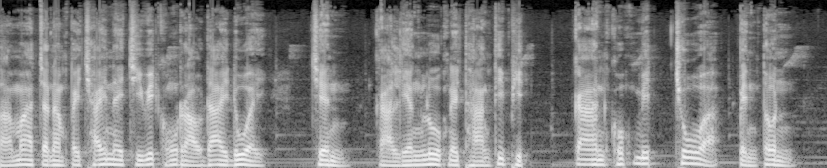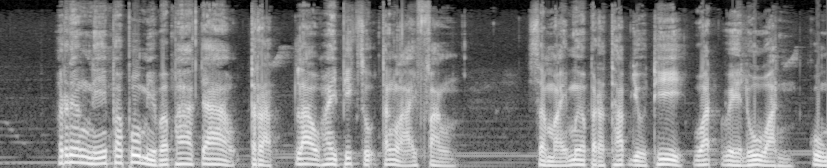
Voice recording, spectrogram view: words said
สามารถจะนำไปใช้ในชีวิตของเราได้ด้วย เช่น การเลี้ยงลูกในทางที่ผิด การคบมิตรชั่วเป็นต้น เรื่องนี้พระผู้มีพระภาคเจ้าตรัสเล่าให้ภิกษุทั้งหลายฟัง สมัยเมื่อประทับอยู่ที่วัดเวลุวันกรุง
